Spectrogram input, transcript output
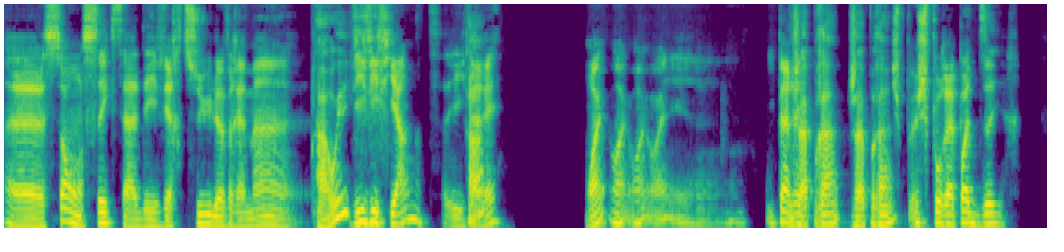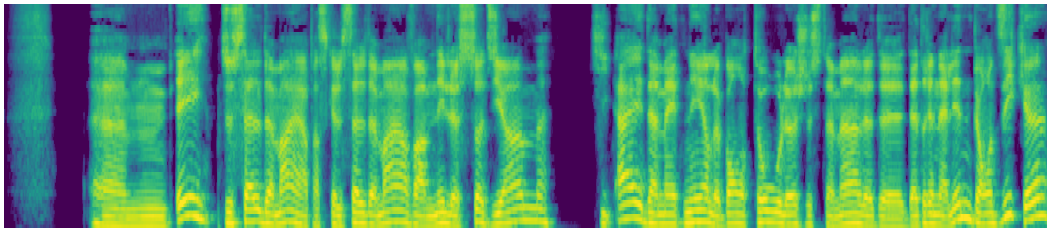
euh, ça, on sait que ça a des vertus là, vraiment ah oui? vivifiantes, il ah. paraît. Ouais, ouais, ouais, ouais. Euh, il paraît. J'apprends, j'apprends. Je, pourrais pas te dire. Euh, et du sel de mer, parce que le sel de mer va amener le sodium qui aide à maintenir le bon taux là, justement d'adrénaline. Puis on dit que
